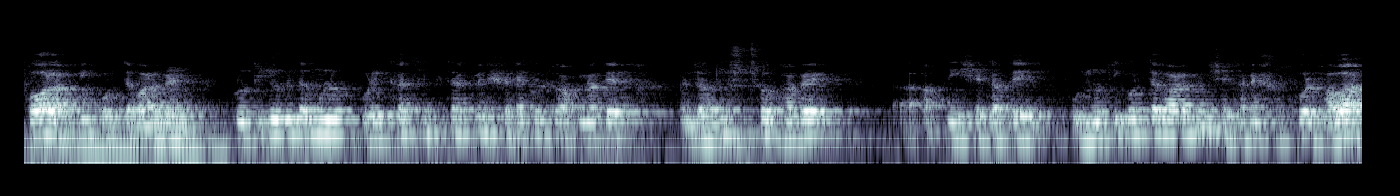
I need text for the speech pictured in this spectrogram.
ফল আপনি করতে পারবেন। প্রতিযোগিতামূলক পরীক্ষা থেকে থাকলে সেটা কিন্তু আপনাদের যথেষ্টভাবে আপনি সেটাতে উন্নতি করতে পারবেন। সেখানে সফল হওয়ার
